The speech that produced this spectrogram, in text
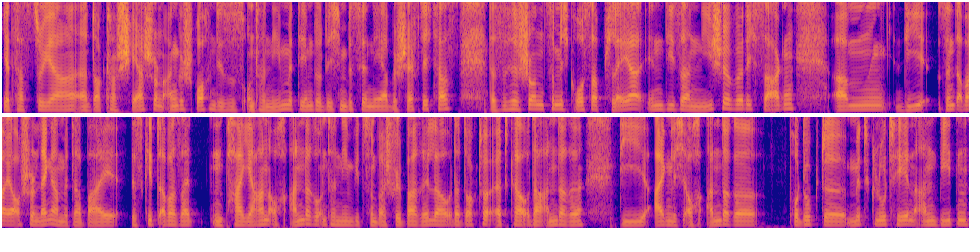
Jetzt hast du ja äh, Dr. Scher schon angesprochen, dieses Unternehmen, mit dem du dich ein bisschen näher beschäftigt hast. Das ist ja schon ein ziemlich großer Player in dieser Nische, würde ich sagen. Ähm, die sind aber ja auch schon länger mit dabei. Es gibt aber seit ein paar Jahren auch andere Unternehmen, wie zum Beispiel Barilla oder Dr. Oetker oder andere, die eigentlich auch andere Produkte mit Gluten anbieten,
